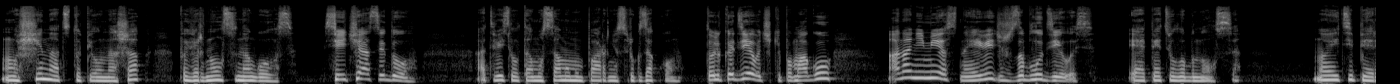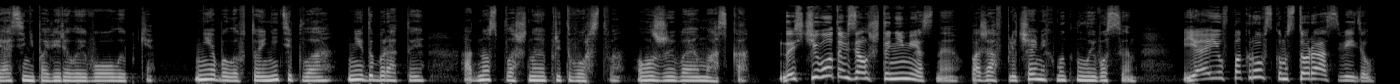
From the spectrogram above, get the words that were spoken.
Мужчина отступил на шаг, повернулся на голос. «Сейчас иду», — ответил тому самому парню с рюкзаком. «Только девочке помогу. Она не местная, и, видишь, заблудилась». И опять улыбнулся. Но и теперь Ася не поверила его улыбке. Не было в той ни тепла, ни доброты, одно сплошное притворство, лживая маска. «Да с чего ты взял, что не местная?» Пожав плечами, хмыкнул его сын. «Я ее в Покровском сто раз видел.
